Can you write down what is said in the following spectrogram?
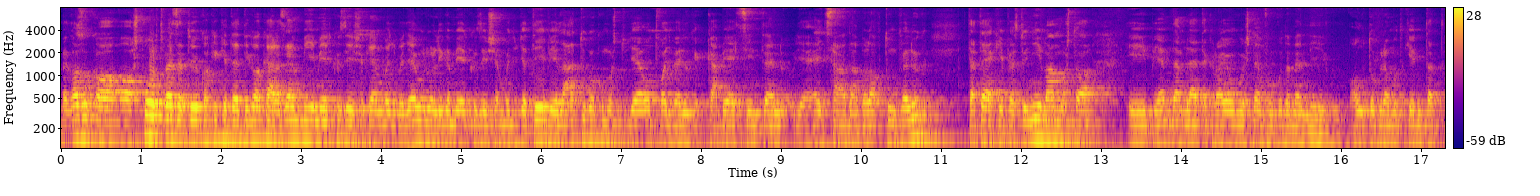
meg azok a, a sportvezetők, akiket eddig akár az NBA mérkőzéseken, vagy, vagy Euroliga mérkőzésen, vagy ugye a tévén láttuk, akkor most ugye ott vagy velük kb. egy szinten, ugye egy szállodában laktunk velük. Tehát elképesztő, nyilván most a, én nem lehetek rajongó, és nem fogok oda menni autogramot kérni, tehát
